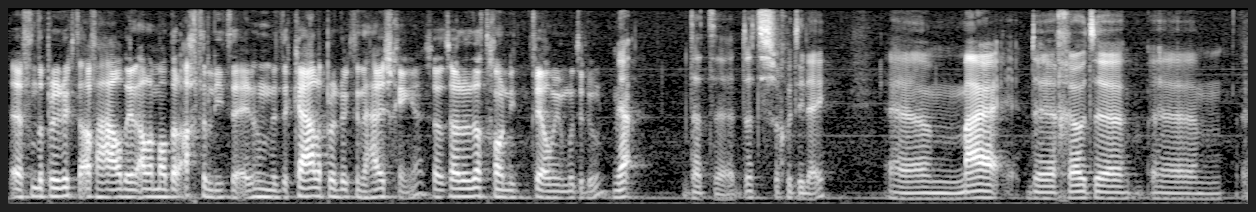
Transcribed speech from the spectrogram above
eh, van de producten afhaalden en allemaal erachter lieten en toen met de kale producten naar huis gingen? Zou- Zouden we dat gewoon niet veel meer moeten doen? Ja, dat, dat is een goed idee. Ehm, maar de grote ehm, eh, eh,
